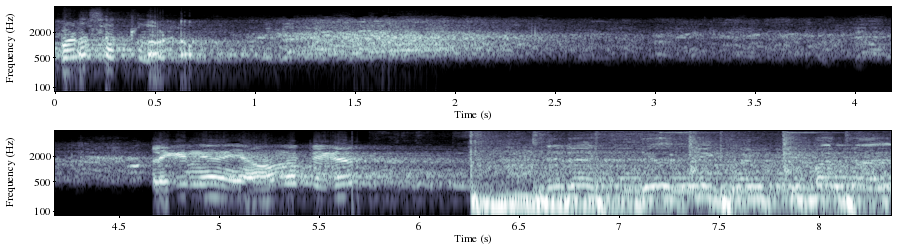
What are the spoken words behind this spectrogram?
ऐसे बड़ा सख्त लौटा। लेकिन यहाँ यहाँ में बिगड़ मेरे दिल की घंटी बजाए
